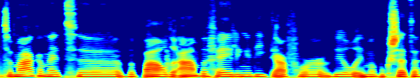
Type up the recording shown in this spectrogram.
te maken met eh, bepaalde aanbevelingen die ik daarvoor wil in mijn boek zetten.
